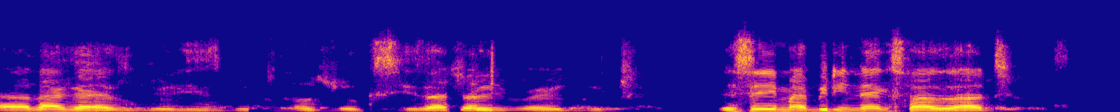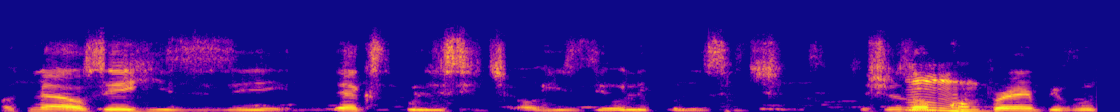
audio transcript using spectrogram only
Uh, that guy is good. He's good. No jokes. He's actually very good. They say he might be the next Hazard, but me, I'll say he's the next Pulisic or he's the only Pulisic. You should stop Hmm. comparing people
